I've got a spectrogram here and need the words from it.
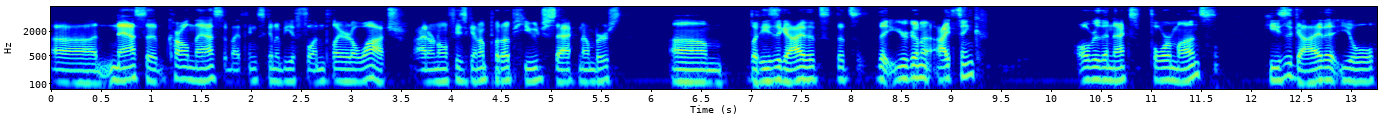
uh, Nassib, Carl Nassib, I think is going to be a fun player to watch. I don't know if he's going to put up huge sack numbers, um, but he's a guy that's that's that you're gonna. I think over the next four months, he's a guy that you'll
